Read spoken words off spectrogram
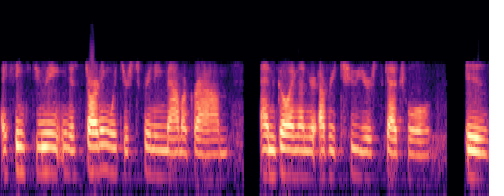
I think doing, you know, starting with your screening mammogram and going on your every two year schedule is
